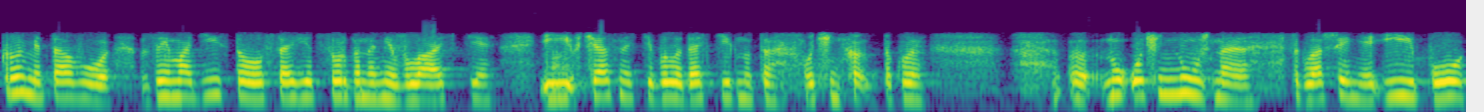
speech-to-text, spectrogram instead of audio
Кроме того, взаимодействовал Совет с органами власти, и в частности было достигнуто очень такое ну, очень нужное соглашение и по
